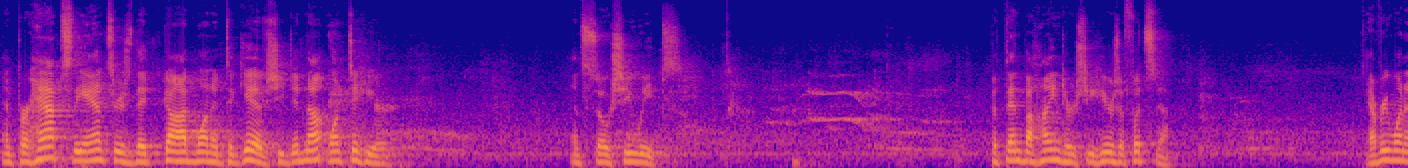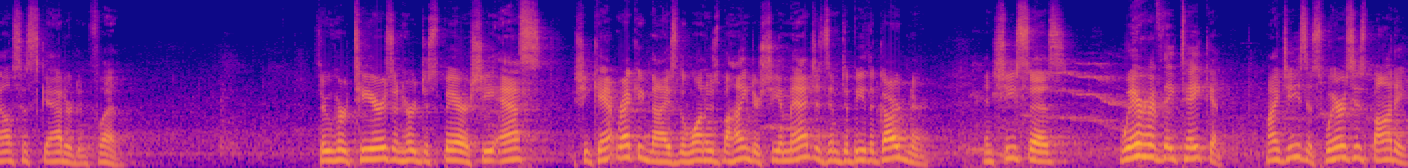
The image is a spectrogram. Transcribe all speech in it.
And perhaps the answers that God wanted to give, she did not want to hear. And so she weeps. But then behind her, she hears a footstep. Everyone else has scattered and fled. Through her tears and her despair, she asks she can't recognize the one who's behind her. She imagines him to be the gardener. And she says, Where have they taken my Jesus? Where's his body?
